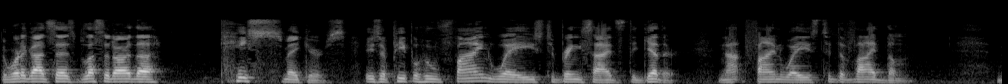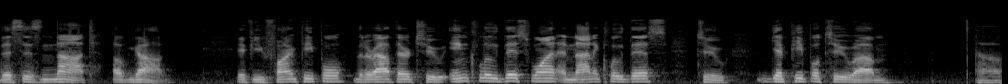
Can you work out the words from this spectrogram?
The Word of God says, Blessed are the peacemakers. These are people who find ways to bring sides together, not find ways to divide them. This is not of God. If you find people that are out there to include this one and not include this, to get people to um, uh,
